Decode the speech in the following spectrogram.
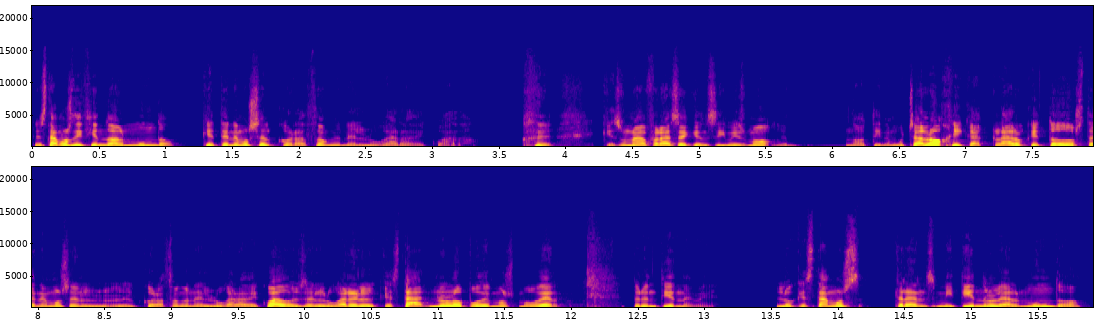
Le estamos diciendo al mundo que tenemos el corazón en el lugar adecuado. que es una frase que en sí mismo no tiene mucha lógica. Claro que todos tenemos el, corazón en el lugar adecuado, es el lugar en el que está, no lo podemos mover. Pero entiéndeme, lo que estamos transmitiéndole al mundo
